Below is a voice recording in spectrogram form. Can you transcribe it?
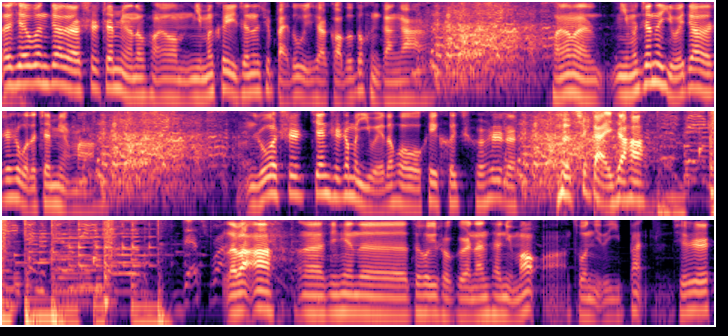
那些问调调是真名的朋友，你们可以真的去百度一下，搞得都很尴尬。朋友们，你们真的以为调调这是我的真名吗？如果是坚持这么以为的话，我可以合合适的 去改一下哈。来吧啊，那今天的最后一首歌《男才女貌》啊，做你的一半。其实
